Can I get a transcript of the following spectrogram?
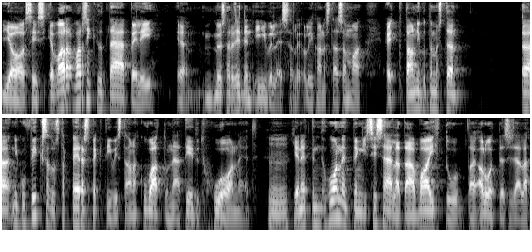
Joo, siis, ja var, varsinkin kun tämä peli, ja myös Resident Evileissä oli, oli kanssa tämä sama, että tämä on niinku tämmöistä äh, niinku fiksatusta perspektiivistä aina kuvattu nämä tietyt huoneet. Mm. Ja näiden huoneidenkin sisällä tämä vaihtuu, tai alueiden sisällä,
